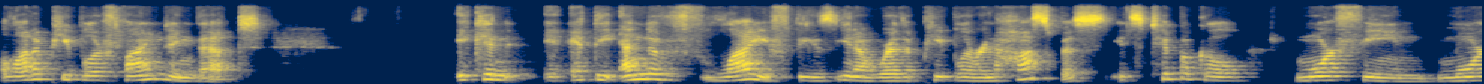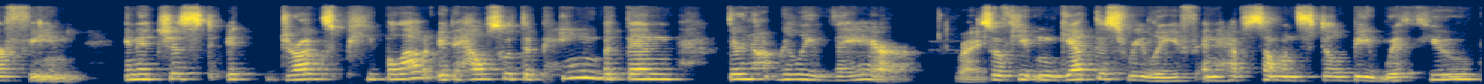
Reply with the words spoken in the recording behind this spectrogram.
a lot of people are finding that it can, at the end of life, these, you know, where the people are in hospice, it's typical morphine, morphine, and it just, it drugs people out. It helps with the pain, but then they're not really there. Right. So if you can get this relief and have someone still be with you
